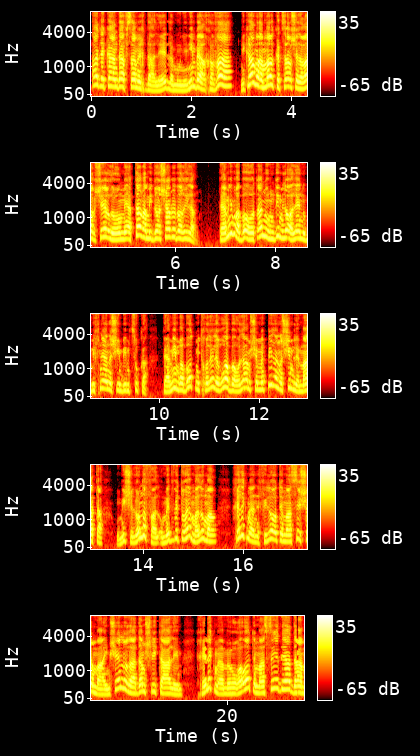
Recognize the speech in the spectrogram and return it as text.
עד לכאן דף ס"ד, למעוניינים בהרחבה, נקרא מאמר קצר של הרב שרלו מאתר המדרשה בבר אילן. פעמים רבות אנו עומדים לא עלינו בפני אנשים במצוקה. פעמים רבות מתחולל אירוע בעולם שמפיל אנשים למטה, ומי שלא נפל עומד ותוהה מה לומר. חלק מהנפילות הם מעשי שמיים שאין לו לאדם שליטה עליהם. חלק מהמאורעות הם מעשי ידי אדם,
